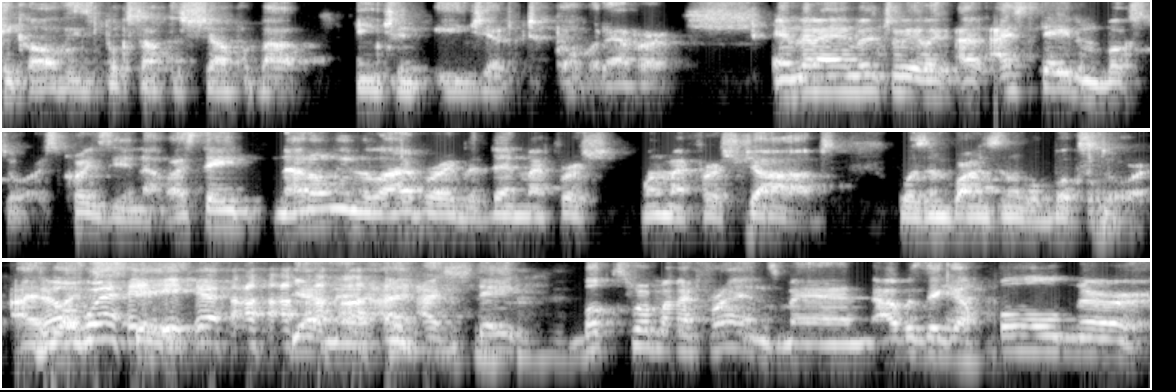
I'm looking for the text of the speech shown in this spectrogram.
take all these books off the shelf about ancient Egypt or whatever. And then I eventually like I, I stayed in bookstores. Crazy enough, I stayed not only in the library, but then my first one of my first jobs was in Barnes and Noble bookstore. I no like way. stayed. Yeah, man. I, I stayed. Books were my friends, man. I was like Yeah. a full nerd.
